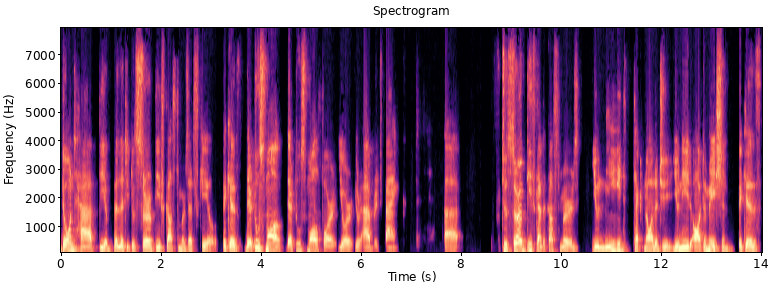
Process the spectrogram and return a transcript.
don't have the ability to serve these customers at scale because they're too small. They're too small for your, your average bank. Uh, to serve these kind of customers, you need technology, you need automation because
